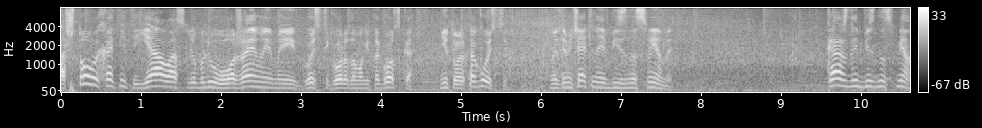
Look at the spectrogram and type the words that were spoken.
А что вы хотите? Я вас люблю, уважаемые мои гости города Магнитогорска. Не только гости, но и замечательные бизнесмены. Каждый бизнесмен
